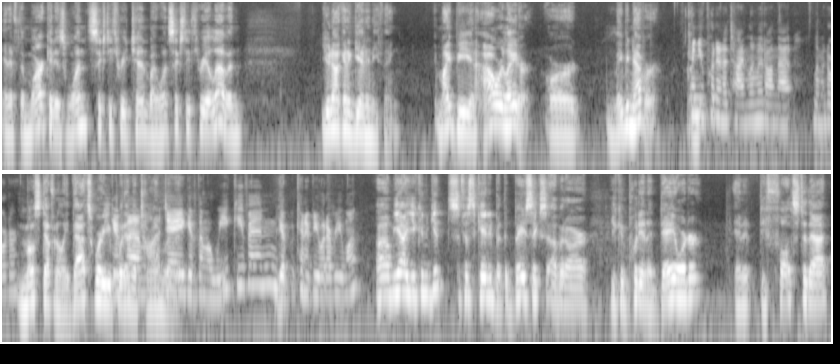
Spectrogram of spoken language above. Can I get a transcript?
And if the market is 163.10 by 163.11, you're not going to get anything. It might be an hour later or maybe never. Can you put in a time limit on that limit order? Most definitely. That's where you Give put in the time a day, limit. give them a week even? Give, can it be whatever you want? Um, yeah, you can get sophisticated, but the basics of it are you can put in a day order and it defaults to that,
